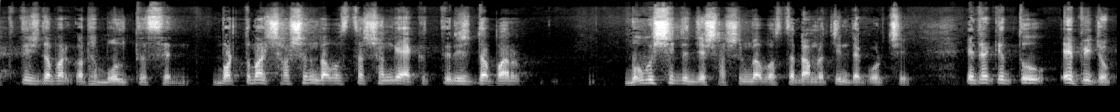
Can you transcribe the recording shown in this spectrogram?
একত্রিশ দফার কথা বলতেছেন, বর্তমান শাসন ব্যবস্থার সঙ্গে একত্রিশ দফার ভবিষ্যতে যে শাসন ব্যবস্থাটা আমরা চিন্তা করছি, এটা কিন্তু এপিটোপি।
